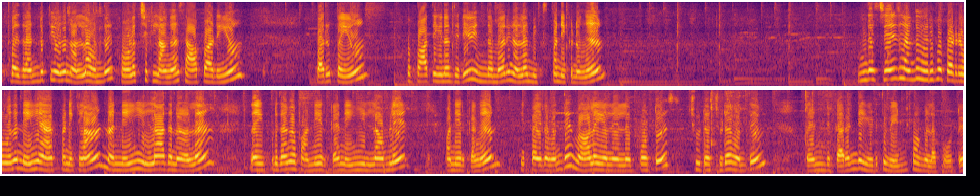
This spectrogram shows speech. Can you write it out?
இப்போ இது ரெண்டுத்தையும் வந்து நல்லா வந்து குழச்சிக்கலாங்க. சாப்பாடையும் பருப்பையும். இப்போ பார்த்தீங்கன்னா தெரியும் இந்த மாதிரி நல்லா மிக்ஸ் பண்ணிக்கணுங்க. இந்த ஸ்டேஜில் வந்து விருப்பப்படுறவங்க வந்து நெய் ஆட் பண்ணிக்கலாம். நான் நெய் இல்லாதனால நான் இப்படி தாங்க பண்ணியிருக்கேன். நெய் இல்லாமலே பண்ணியிருக்கேங்க. இப்போ இதை வந்து வாழை இலையில போட்டு சுட சுட வந்து ரெண்டு கரண்டி எடுத்து வெண்பொங்கலை போட்டு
